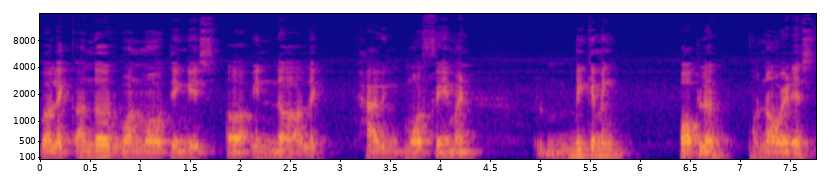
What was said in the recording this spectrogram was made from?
like another one more thing is uh, in uh, like having more fame and becoming popular nowadays,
